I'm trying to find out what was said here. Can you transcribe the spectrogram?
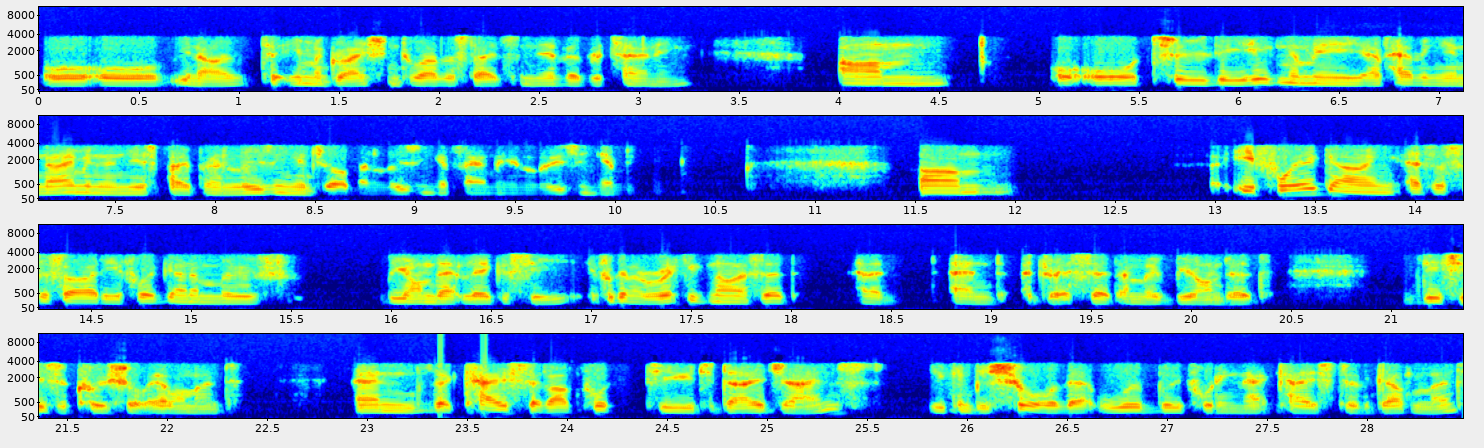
or, or, you know, to immigration to other states and never returning. Um, or, or to the ignominy of having your name in the newspaper and losing your job and losing your family and losing everything. Um, if we're going, as a society, if we're going to move beyond that legacy, if we're going to recognise it and, and address it and move beyond it, this is a crucial element. And the case that I put to you today, James, you can be sure that we'll be putting that case to the government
